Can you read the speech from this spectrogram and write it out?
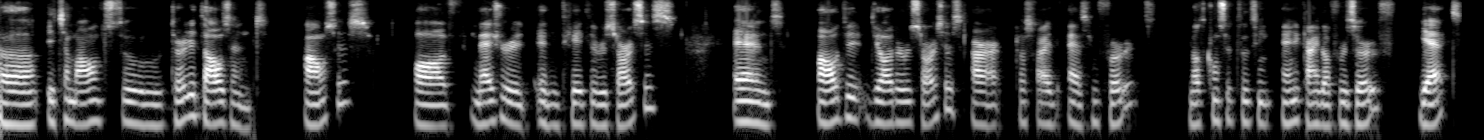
uh, it amounts to 30,000 ounces of measured and indicated resources, and all the, the other resources are classified as inferred, not constituting any kind of reserve yet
